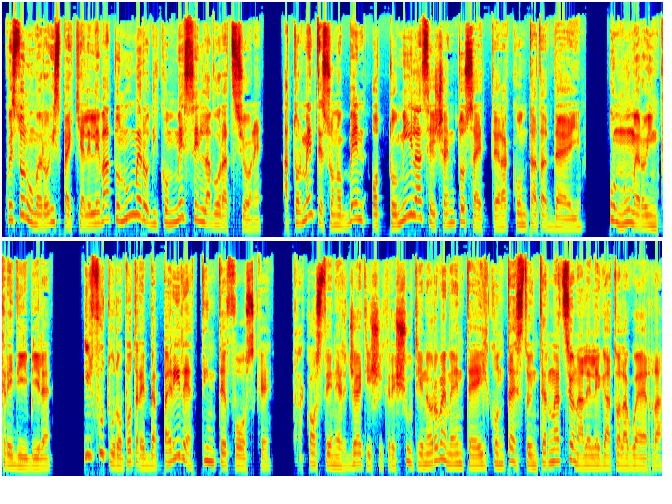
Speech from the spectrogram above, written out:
Questo numero rispecchia l'elevato numero di commesse in lavorazione. Attualmente sono ben 8607, racconta Taddei. Un numero incredibile. Il futuro potrebbe apparire a tinte fosche, Tra costi energetici cresciuti enormemente e il contesto internazionale legato alla guerra.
